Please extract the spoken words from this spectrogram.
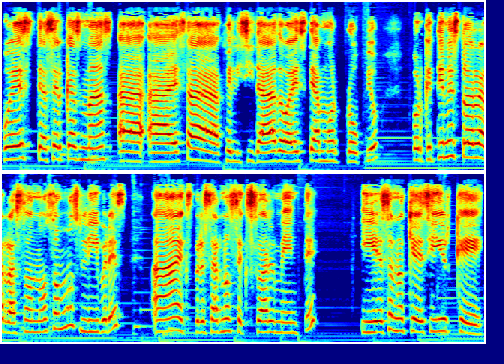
pues te acercas más a, a esta felicidad o a este amor propio, porque tienes toda la razón, ¿no? Somos libres a expresarnos sexualmente y eso no quiere decir que,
